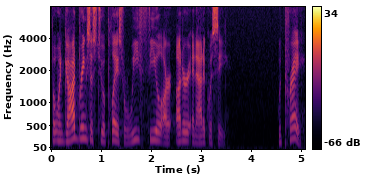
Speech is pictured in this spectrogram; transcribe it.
But when God brings us to a place where we feel our utter inadequacy, we pray.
